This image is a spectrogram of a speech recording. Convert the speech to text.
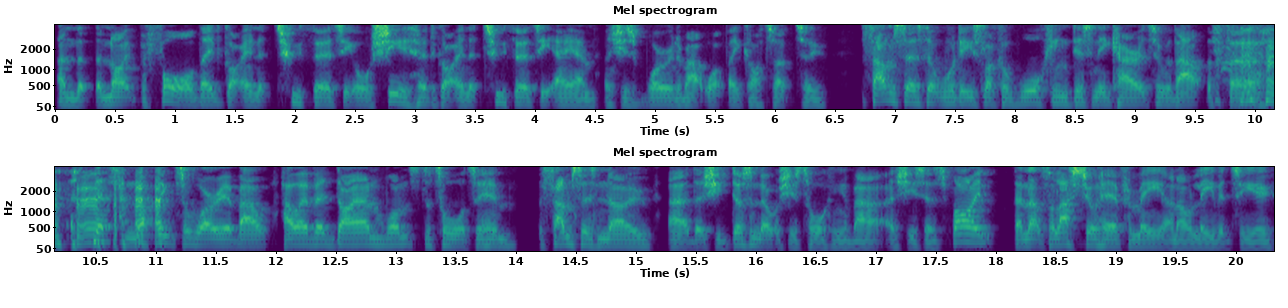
and that the night before they'd got in at 2.30 or she had got in at 2.30 a.m. and she's worried about what they got up to. Sam says that Woody's like a walking Disney character without the fur. There's nothing to worry about. However, Diane wants to talk to him. Sam says no, uh, that she doesn't know what she's talking about, and she says, "Fine, then that's the last you'll hear from me, and I'll leave it to you."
